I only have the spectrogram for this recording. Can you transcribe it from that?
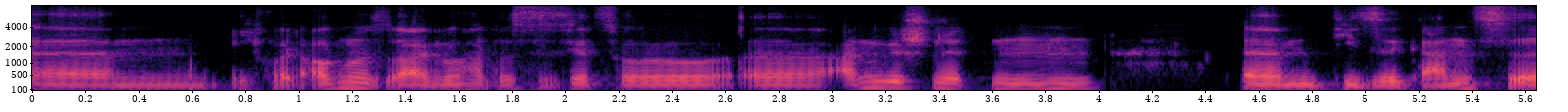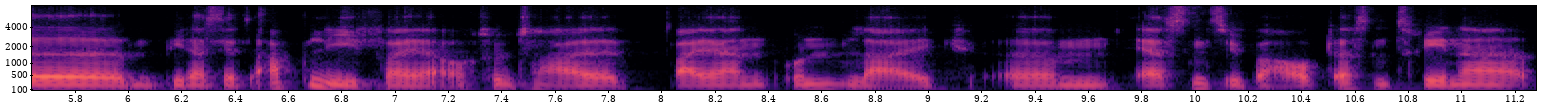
Ähm, ich wollte auch nur sagen, du hattest es jetzt so äh, angeschnitten, ähm, diese ganze, wie das jetzt ablief, war ja auch total Bayern-unlike. Ähm, erstens überhaupt, dass ein Trainer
